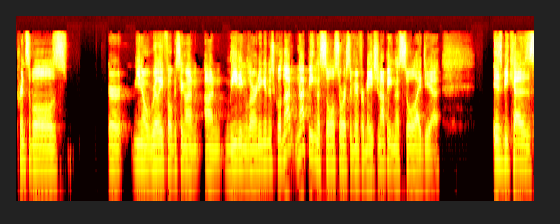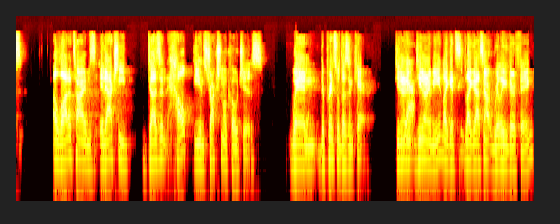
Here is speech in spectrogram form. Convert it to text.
principals or you know really focusing on on leading learning in the school not not being the sole source of information not being the sole idea is because a lot of times it actually doesn't help the instructional coaches when the principal doesn't care. Do you know? Yeah. Do you know what I mean? Like it's like that's not really their thing.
